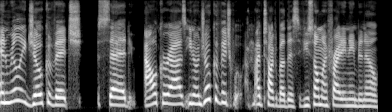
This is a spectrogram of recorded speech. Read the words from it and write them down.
And really, Djokovic said Alcaraz, you know, Djokovic, I've talked about this. If you saw my Friday name to know,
